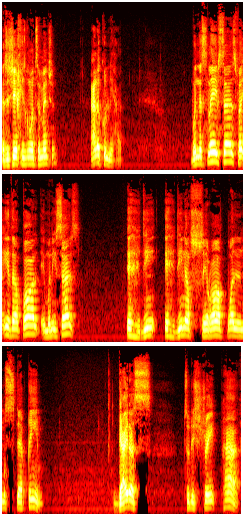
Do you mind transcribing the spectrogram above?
As the Shaykh is going to mention. When the slave says, فَإِذَا قَالْ And when he says, اهدي اهدنا الصراط المستقيم guide us to the straight path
